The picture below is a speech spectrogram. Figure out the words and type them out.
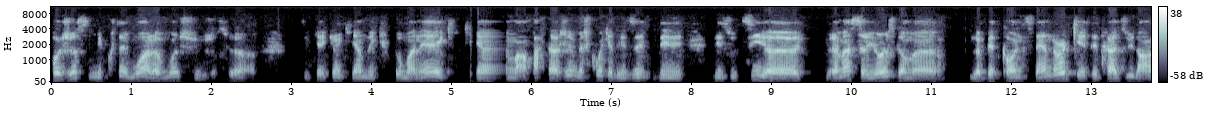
pas juste m'écouter moi, là. Moi, je suis juste euh, quelqu'un qui aime les crypto-monnaies, qui, aime en partager, mais je crois qu'il y a des, outils euh, vraiment sérieux comme le Bitcoin Standard qui a été traduit dans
